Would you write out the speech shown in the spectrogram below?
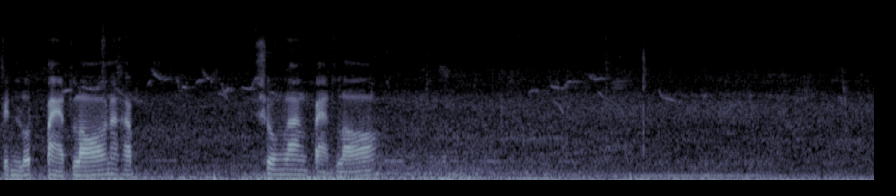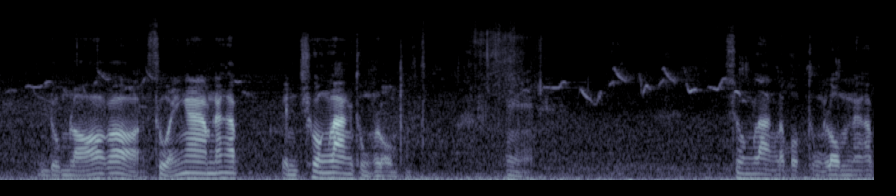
เป็นรถ 8 ล้อนะครับ ช่วงล่าง 8 ล้อ ดุมล้อก็สวยงามนะครับ เป็นช่วงล่างถุงลม ช่วงล่างระบบถุงลมนะครับ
